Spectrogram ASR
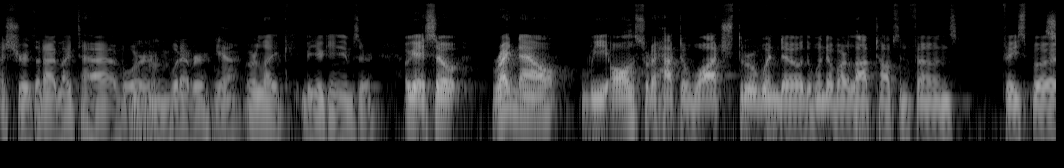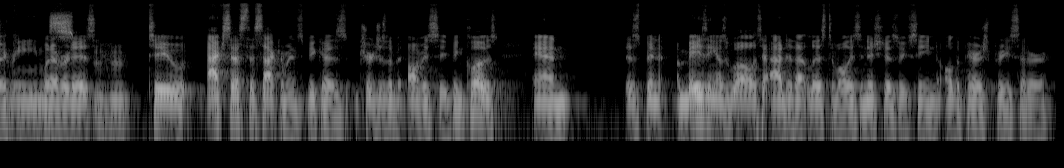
a shirt that I'd like to have or whatever. Mm-hmm. Yeah. Or like video games or. Okay, so right now, we all sort of have to watch through a window, the window of our laptops and phones, Facebook, Screens. whatever it is, Mm-hmm. to access the sacraments because churches have obviously been closed. And it's been amazing as well to add to that list of all these initiatives we've seen, all the parish priests that are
